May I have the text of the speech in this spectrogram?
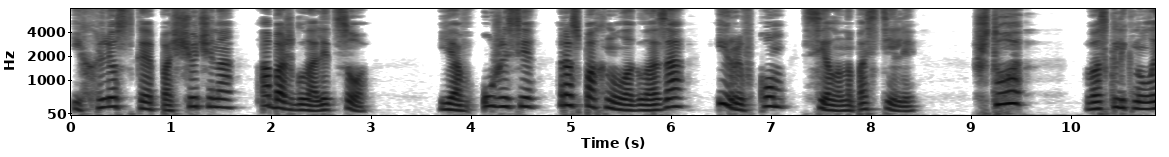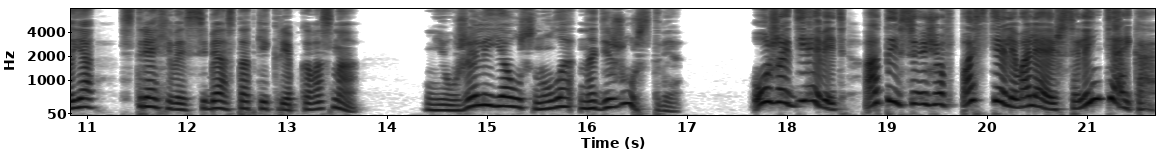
и хлесткая пощечина обожгла лицо. Я в ужасе распахнула глаза и рывком села на постели. «Что?» – воскликнула я, стряхивая с себя остатки крепкого сна. Неужели я уснула на дежурстве? «Уже девять, а ты все еще в постели валяешься, лентяйка!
